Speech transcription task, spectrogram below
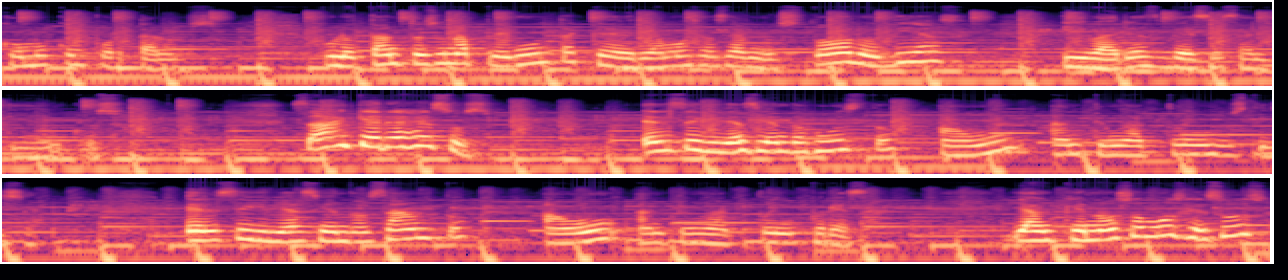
cómo comportarnos. Por lo tanto, es una pregunta que deberíamos hacernos todos los días y varias veces al día incluso. ¿Saben qué haría Jesús? Él seguiría siendo justo aún ante un acto de injusticia. Él seguiría siendo santo aún ante un acto de impureza. Y aunque no somos Jesús,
